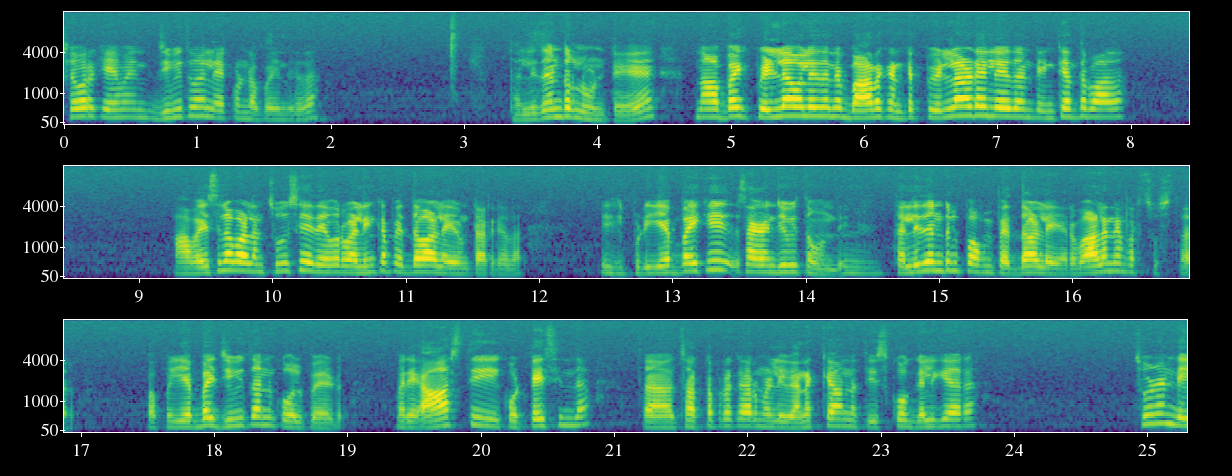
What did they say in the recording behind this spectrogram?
చివరికి ఏమైంది? జీవితమే లేకుండా పోయింది కదా. తల్లిదండ్రులు ఉంటే నా అబ్బాయికి పెళ్ళి అవ్వలేదనే బాధ కంటే పెళ్ళాడే లేదంటే ఇంకెంత బాధ? ఆ వయసులో వాళ్ళని చూసేది ఎవరు? వాళ్ళు ఇంకా పెద్దవాళ్ళు అయి ఉంటారు కదా. ఇప్పుడు ఈ అబ్బాయికి సగం జీవితం ఉంది. తల్లిదండ్రులు పాపం పెద్దవాళ్ళు అయ్యారు వాళ్ళని ఎవరు చూస్తారు. పాపం ఈ అబ్బాయి జీవితాన్ని కోల్పోయాడు. మరి ఆస్తి కొట్టేసిందా? చట్ట ప్రకారం మళ్ళీ వెనక్కి ఏమన్నా తీసుకోగలిగారా? చూడండి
